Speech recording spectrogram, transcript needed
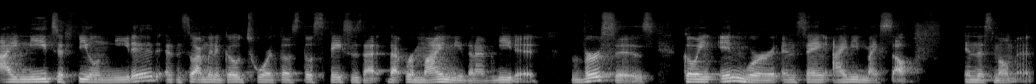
i need to feel needed and so i'm going to go toward those those spaces that that remind me that i'm needed versus going inward and saying i need myself in this moment.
